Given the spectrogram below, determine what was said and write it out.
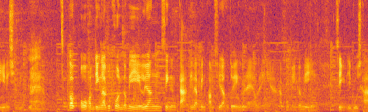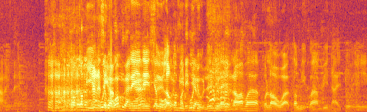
ดีๆในชีวิตด้วยครับก็โอ้ความจริงแล้วทุกคนก็มีเรื่องสิ่งต่างๆ ที่แบบเป็นความเชื่อของตัวเองอยู่แล้วอะไรอย่างเงี้ยครับผมเองก็มีสิ่งที่บูชาอยู่แล้ว ก็ก็มีนั่นน่ะพูดสิครับว่าเหมือนนะในในอย่าสื่บออกว่าเราก็มีเหมือนพูดนิดเดีอยวยู่เรื่อยๆเนาะว่าคนเราอะต้องมีความวินัยตัวเอง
